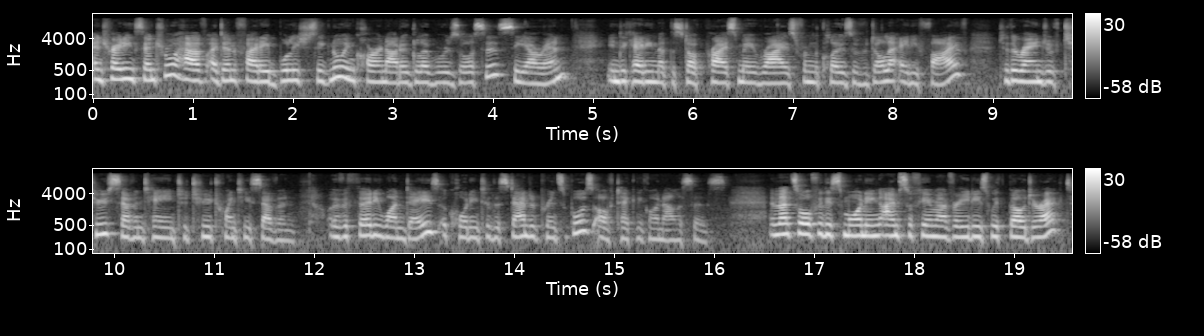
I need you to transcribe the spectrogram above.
And Trading Central have identified a bullish signal in Coronado Global Resources, CRN, indicating that the stock price may rise from the close of $1.85 to the range of 217 to 227 over 31 days, according to the standard principles of technical analysis. And that's all for this morning. I'm Sophia Mavridis with Bell Direct.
